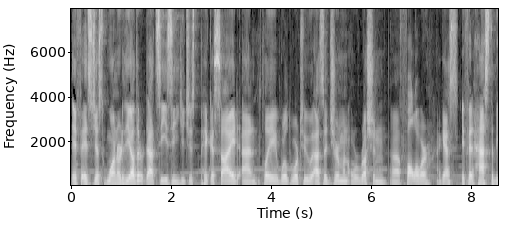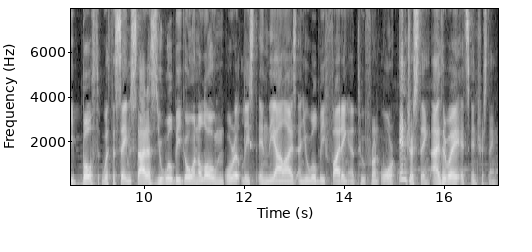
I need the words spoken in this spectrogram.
If it's just one or the other, that's easy. You just pick a side and play World War II as a German or Russian uh, follower, I guess. If it has to be both with the same status, you will be going alone, or at least in the Allies, and you will be fighting a two-front war. Interesting. Either way, it's interesting.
